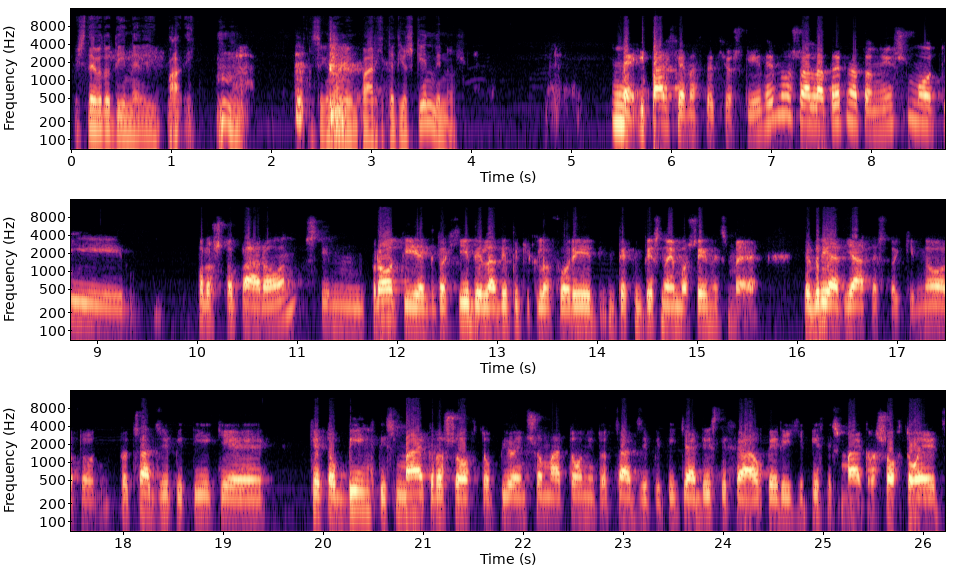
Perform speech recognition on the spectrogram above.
Πιστεύετε ότι είναι, υπάρχει, συγγνώμη, υπάρχει τέτοιος κίνδυνος; Ναι, υπάρχει ένας τέτοιος κίνδυνος, αλλά πρέπει να τονίσουμε ότι προς το παρόν, στην πρώτη εκδοχή δηλαδή που κυκλοφορεί η τεχνητής νοημοσύνης με ευρεία διάθεση στο κοινό, το, το ChatGPT και, και το Bing της Microsoft, το οποίο ενσωματώνει το ChatGPT και αντίστοιχα ο περιηγητής της Microsoft, το Edge,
